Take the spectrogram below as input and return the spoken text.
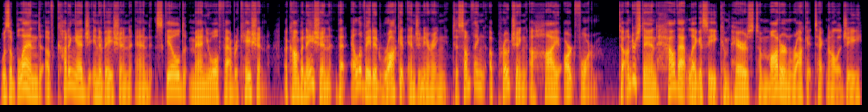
was a blend of cutting-edge innovation and skilled manual fabrication, a combination that elevated rocket engineering to something approaching a high art form. To understand how that legacy compares to modern rocket technology,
